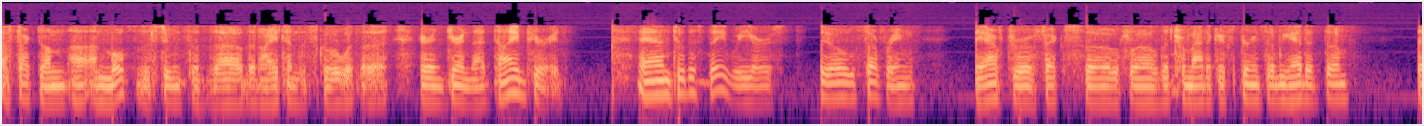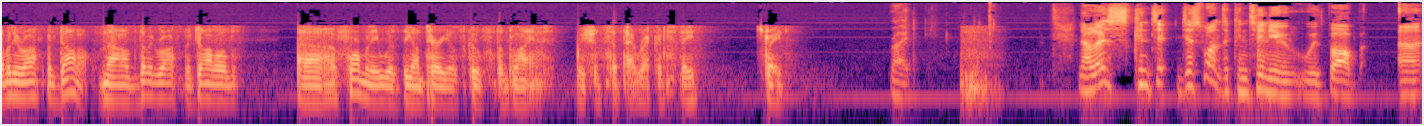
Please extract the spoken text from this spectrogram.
effect on uh, on most of the students that that I attended school with during, that time period. And to this day, we are still suffering the after effects of the traumatic experience that we had at um, W. Ross Macdonald. Now, W. Ross Macdonald uh, formerly was the Ontario School for the Blind. We should set that record straight. Straight. Right. Now let's conti- just want to continue with Bob uh,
